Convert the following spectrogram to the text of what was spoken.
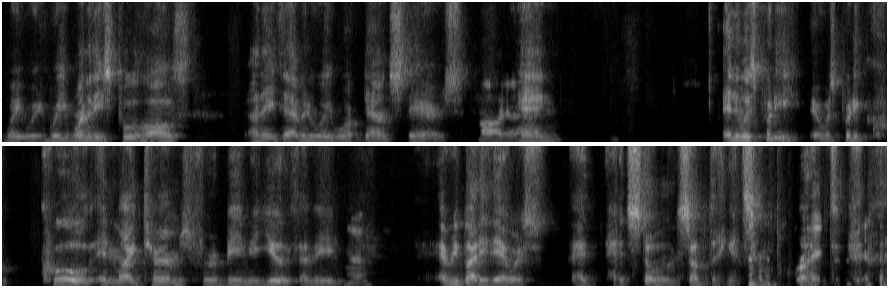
where, where, where one of these pool halls on Eighth Avenue, We walked downstairs, Oh yeah. and and it was pretty. It was pretty co- cool in my terms for being a youth. I mean, Yeah. everybody there was had had stolen something at some point,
